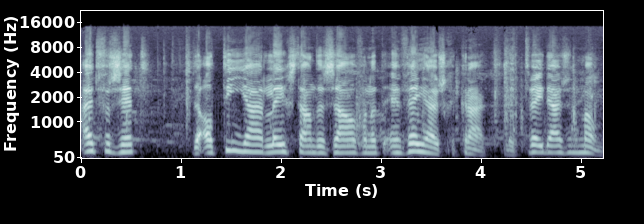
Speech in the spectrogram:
uit verzet, de al tien jaar leegstaande zaal van het NV-huis gekraakt met 2000 man.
